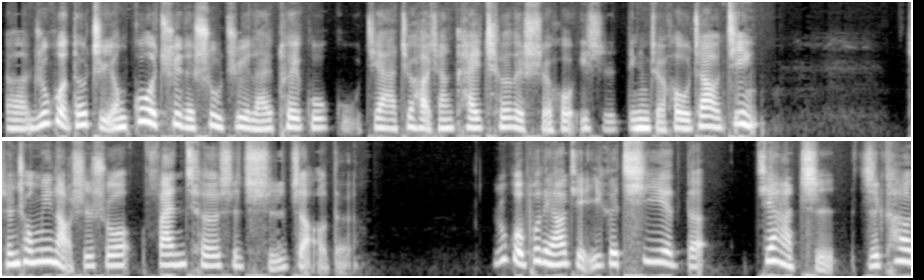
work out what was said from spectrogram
呃，如果都只用过去的数据来推估股价，就好像开车的时候一直盯着后照镜。陈崇明老师说，翻车是迟早的。如果不了解一个企业的价值，只靠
